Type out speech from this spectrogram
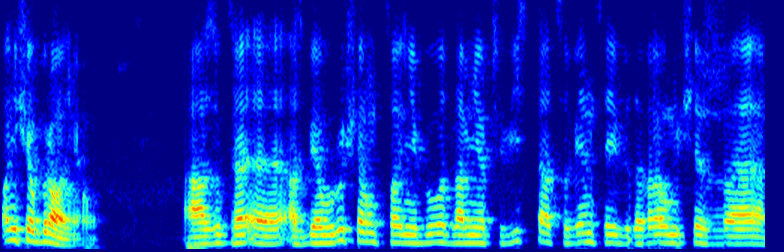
oni się obronią. A z, Ukra- a z Białorusią to nie było dla mnie oczywiste, a co więcej, wydawało mi się, że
